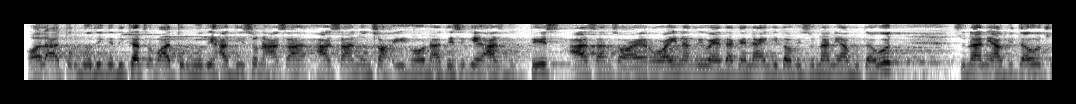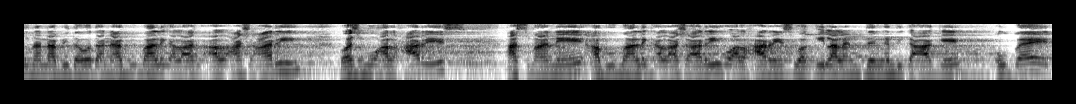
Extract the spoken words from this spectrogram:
Qala At-Tirmidzi ngendikan sama At-Tirmidzi hadisun hasan hasanun sahihun. Hadis iki hadis hasan sahih. Riwayat riwayatake nang kita fi sunani Abu Dawud. Sunani Abi Dawud, Sunan Abi Dawud an Abi Malik al-Ash'ari wasmu al-Haris asmane Abu Malik al-Ash'ari wal Haris wakila lan den ngendikake Ubaid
